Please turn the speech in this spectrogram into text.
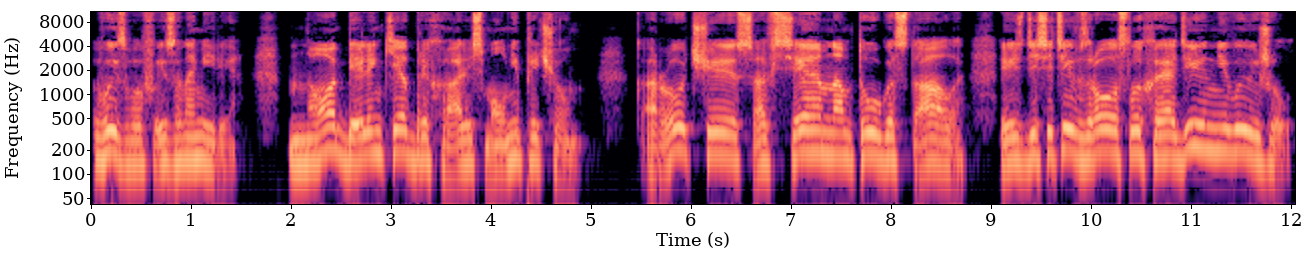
вызвав из иномирия. Но беленькие отбрехались, мол, ни при чем. Короче, совсем нам туго стало. Из десяти взрослых и один не выжил.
